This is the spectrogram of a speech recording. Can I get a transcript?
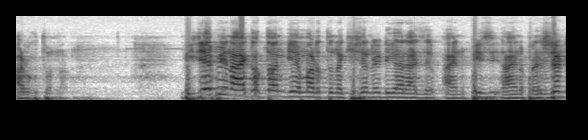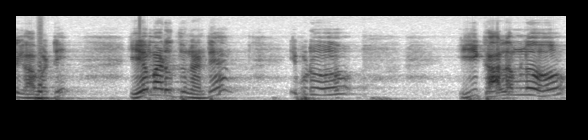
అడుగుతున్నా. బీజేపీ నాయకత్వానికి ఏమడుతున్నా కిషన్ రెడ్డి గారు యాజ్ ఆయన పీసీ ఆయన ప్రెసిడెంట్ కాబట్టి ఏమడుగుతున్నంటే ఇప్పుడు ఈ కాలంలో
